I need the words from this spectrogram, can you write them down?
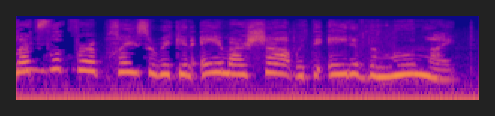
Let's look for a place where we can aim our shot with the aid of the moonlight.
